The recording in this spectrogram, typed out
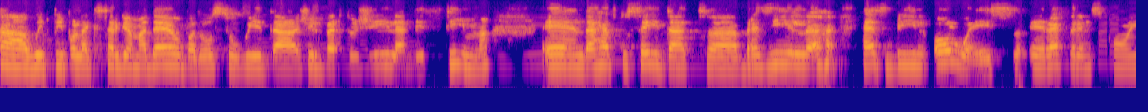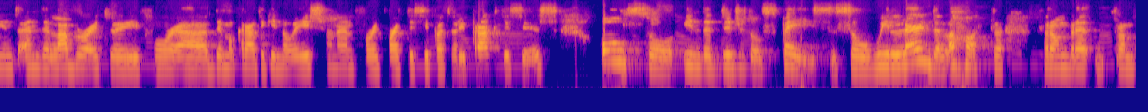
uh, with people like Sergio Amadeu, but also with uh, Gilberto Gil and his team. And I have to say that uh, Brazil has been always a reference point and a laboratory for uh, democratic innovation and for participatory practices, also in the digital space. So we learned a lot from, from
